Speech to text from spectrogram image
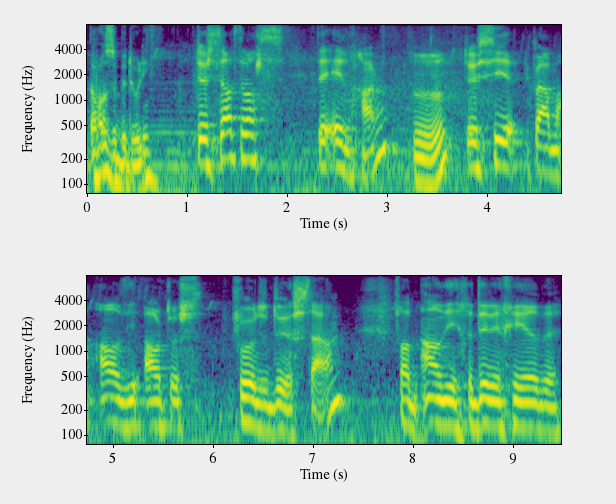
Dat was de bedoeling. Dus dat was de ingang. Mhm. Dus hier kwamen al die auto's voor de deur staan. Van al die gedelegeerden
